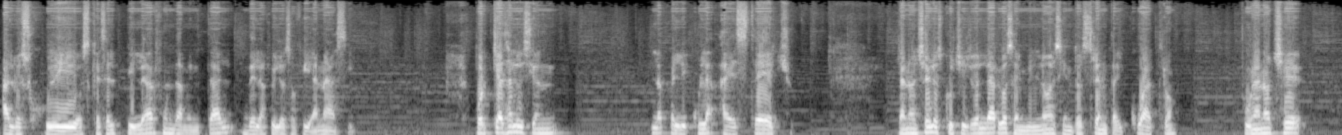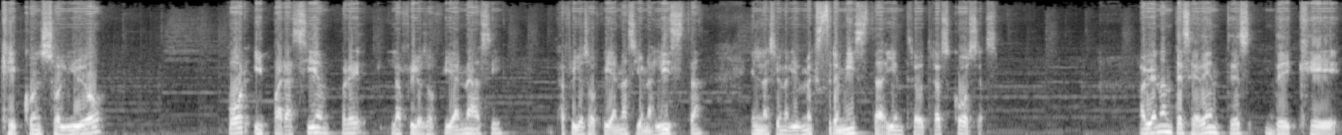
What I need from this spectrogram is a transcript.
a los judíos, que es el pilar fundamental de la filosofía nazi. ¿Por qué hace alusión la película a este hecho? La noche de los cuchillos largos en 1934 fue una noche que consolidó por y para siempre la filosofía nazi, la filosofía nacionalista, el nacionalismo extremista y entre otras cosas. Habían antecedentes de que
